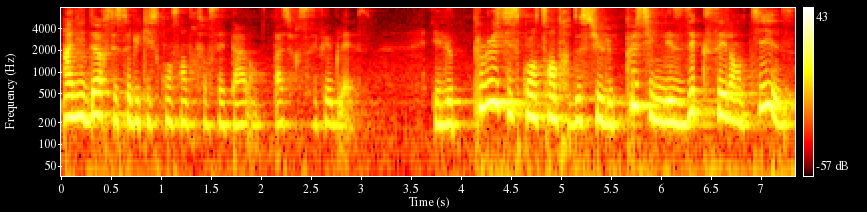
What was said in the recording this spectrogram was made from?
Un leader, c'est celui qui se concentre sur ses talents, pas sur ses faiblesses. Et le plus il se concentre dessus, le plus il les excellentise,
